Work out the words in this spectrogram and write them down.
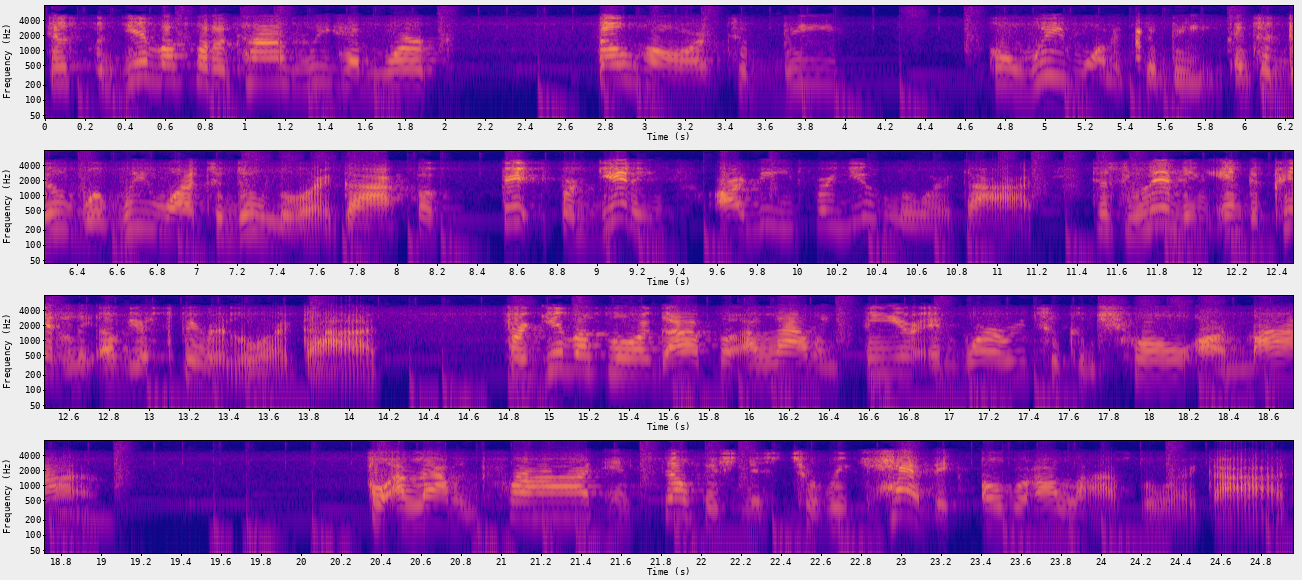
Just forgive us for the times we have worked so hard to be who we wanted to be and to do what we wanted to do, Lord God, for forgetting our need for you, Lord God, just living independently of your spirit, Lord God. Forgive us, Lord God, for allowing fear and worry to control our minds, for allowing pride and selfishness to wreak havoc over our lives, Lord God.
